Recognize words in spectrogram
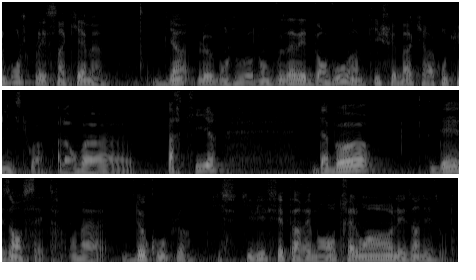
le bonjour les cinquièmes. Bien le bonjour. Donc vous avez devant vous un petit schéma qui raconte une histoire. Alors on va partir d'abord des ancêtres. On a deux couples qui, vivent séparément, très loin les uns des autres.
